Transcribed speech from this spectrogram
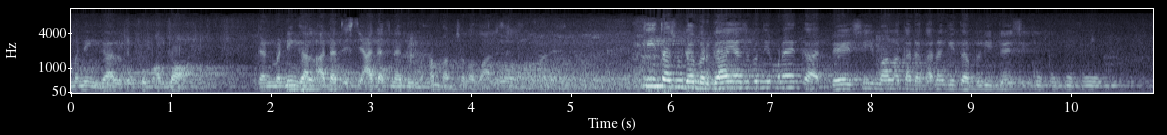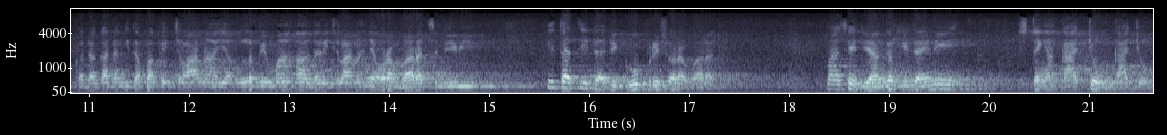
meninggal hukum Allah dan meninggal adat istiadat Nabi Muhammad SAW. Kita sudah bergaya seperti mereka. Desi malah kadang-kadang kita beli desi kupu-kupu. Kadang-kadang kita pakai celana yang lebih mahal dari celananya orang barat sendiri. Kita tidak digubris orang barat. Masih dianggap kita ini setengah kacung-kacung.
